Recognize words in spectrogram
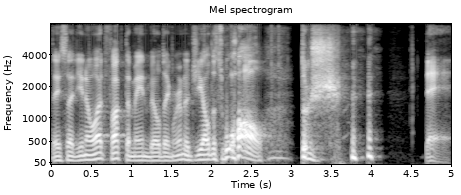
They said, you know what? Fuck the main building. We're gonna GL this wall. Doosh. Dead.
